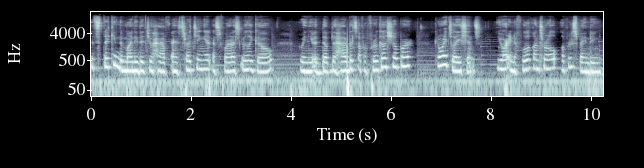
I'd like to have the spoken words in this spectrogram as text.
It's taking the money that you have and stretching it as far as it will go. When you adopt the habits of a frugal shopper, congratulations, you are in full control of your spending.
